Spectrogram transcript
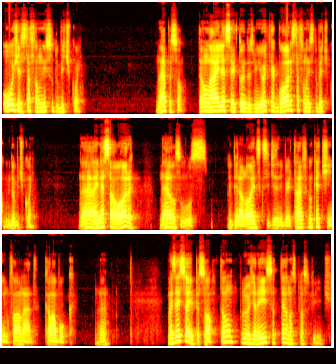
Hoje ele está falando isso do Bitcoin. Não é, pessoal? Então lá ele acertou em 2008 e agora está falando isso do Bitcoin. Né? Aí nessa hora, né, os, os liberaloides que se dizem libertários ficam quietinhos, não falam nada, cala a boca. Né? Mas é isso aí, pessoal. Então, por hoje era isso. Até o nosso próximo vídeo.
